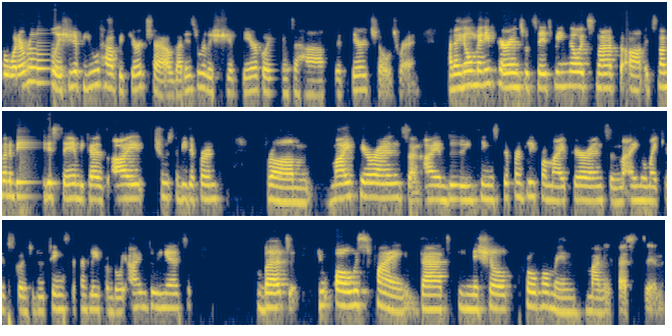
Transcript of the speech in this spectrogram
so whatever relationship you have with your child that is a relationship they're going to have with their children. And i know many parents would say to me no it's not uh, it's not going to be the same because i choose to be different from my parents and i am doing things differently from my parents and i know my kids going to do things differently from the way i'm doing it but you always find that initial programming manifesting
